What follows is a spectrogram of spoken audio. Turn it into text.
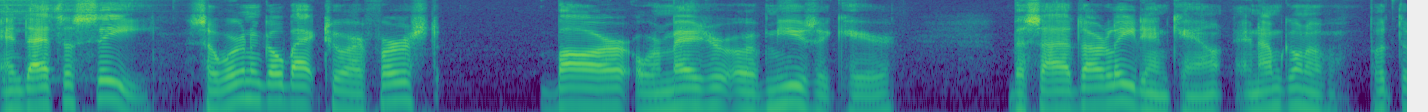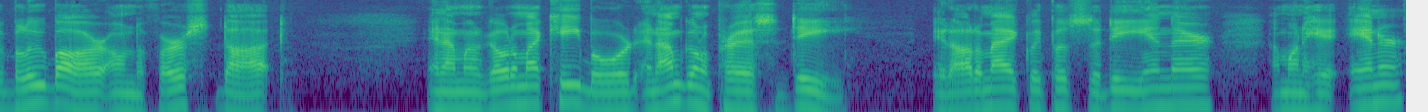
And that's a C. So we're going to go back to our first bar or measure of music here besides our lead in count and I'm going to put the blue bar on the first dot and I'm going to go to my keyboard and I'm going to press D. It automatically puts the D in there. I'm going to hit enter.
